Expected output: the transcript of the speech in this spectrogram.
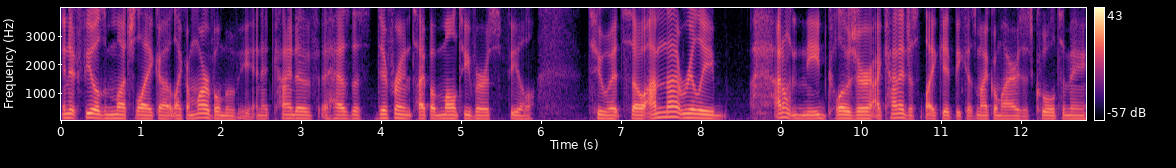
and it feels much like a like a Marvel movie and it kind of has this different type of multiverse feel to it. So I'm not really I don't need closure. I kind of just like it because Michael Myers is cool to me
